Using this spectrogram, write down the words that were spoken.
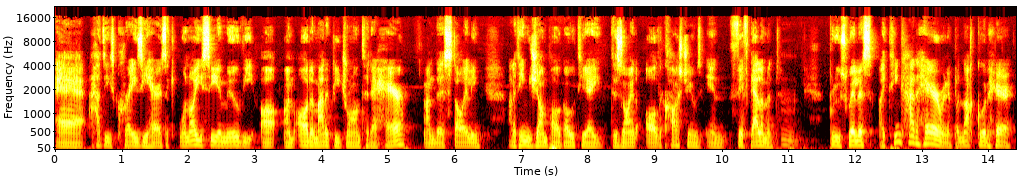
uh, has these crazy hairs. Like when I see a movie, uh, I'm automatically drawn to the hair and the styling. And I think Jean Paul Gaultier designed all the costumes in Fifth Element. Bruce Willis, I think, had hair in it, but not good hair.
